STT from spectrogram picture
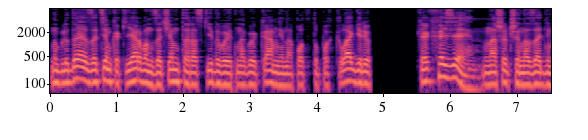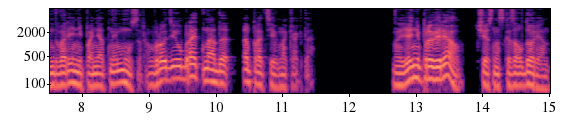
наблюдая за тем, как Ярван зачем-то раскидывает ногой камни на подступах к лагерю, как хозяин, нашедший на заднем дворе непонятный мусор. Вроде убрать надо, а противно как-то. «Но я не проверял», — честно сказал Дориан.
